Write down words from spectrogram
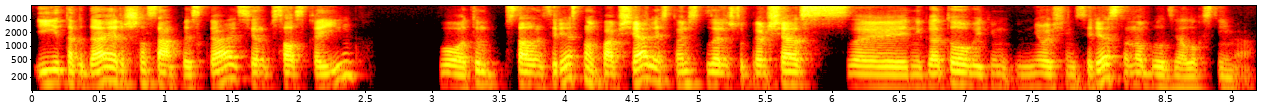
и тогда я решил сам поискать, я написал Skyeng, вот, им стало интересно, мы пообщались, но они сказали, что прямо сейчас э, не готовы, не, не очень интересно, но был диалог с ними.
